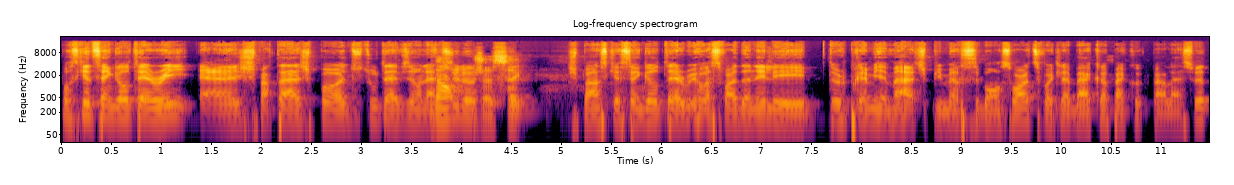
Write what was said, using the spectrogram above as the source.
Pour ce qui est de Singletary, euh, je ne partage pas du tout ta vision là-dessus. Non, je sais. Je pense que Singletary va se faire donner les deux premiers matchs, puis merci, bonsoir. Tu vas être le backup à Cook par la suite.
